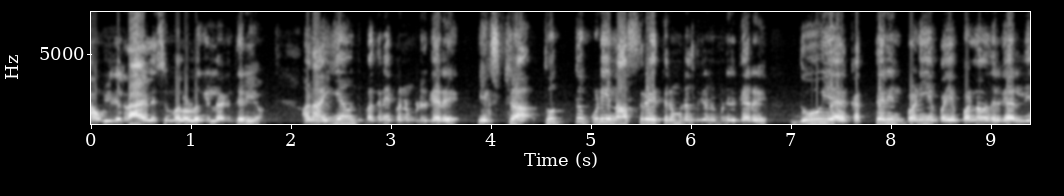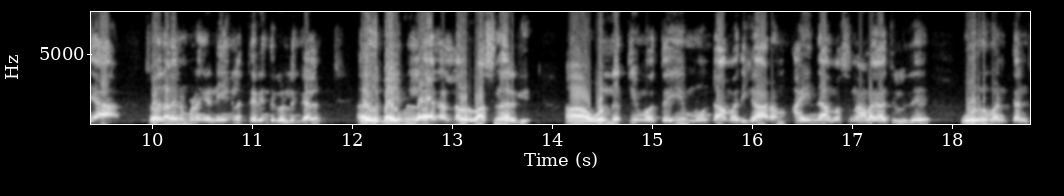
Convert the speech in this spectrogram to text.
அவங்களுக்கு ராயலசீமாவில் உள்ளவங்க இல்லைன்னு தெரியும். ஆனா ஐயா வந்து பாத்தீங்கன்னா இப்ப என்ன பண்ணிருக்காரு? எக்ஸ்ட்ரா தூத்துக்குடி நாசிரிய திருமணத்துக்கு என்ன பண்ணிருக்காரு? தூய கத்தரின் பணியை பைய பண்ண வந்திருக்காரு இல்லையா? சோ அதனால என்ன பண்ணுங்க? நீங்களும் தெரிந்து கொள்ளுங்கள். அதாவது பைபிள்ல நல்ல ஒரு வசனம் இருக்கு. ஆஹ் ஒண்ணு தீமோத்தேயு மூன்றாம் அதிகாரம் ஐந்தாம் வசனம் அழகா சொல்லுது. ஒருவன் தன்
